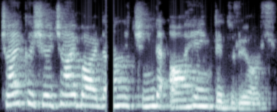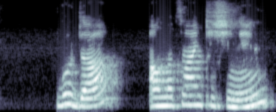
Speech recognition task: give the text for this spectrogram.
Çay kaşığı çay bardağının içinde ahenkle duruyor. Burada anlatan kişinin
